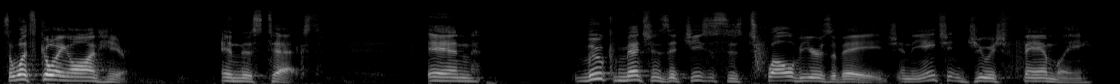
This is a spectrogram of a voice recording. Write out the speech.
So, what's going on here in this text? In Luke mentions that Jesus is 12 years of age. In the ancient Jewish family,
